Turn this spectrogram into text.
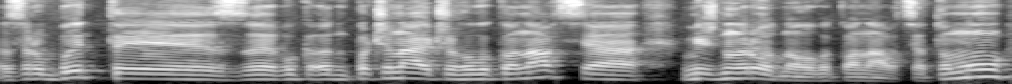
зробити з починаючого виконавця міжнародного виконавця. Тому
